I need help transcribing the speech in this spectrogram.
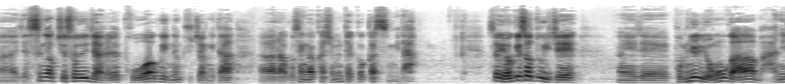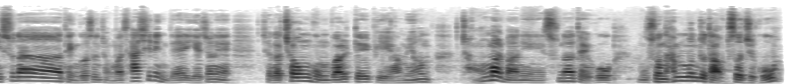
어, 이제 승역지 소유자를 보호하고 있는 규정이다라고 생각하시면 될 것 같습니다. 그래서 여기서도 이제 아, 이제 법률 용어가 많이 순화된 것은 정말 사실인데 예전에 제가 처음 공부할 때에 비하면 정말 많이 순화되고 무슨 한문도 다 없어지고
